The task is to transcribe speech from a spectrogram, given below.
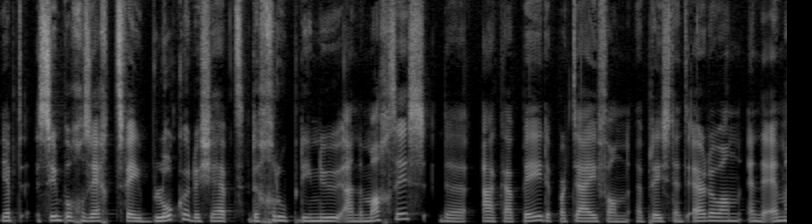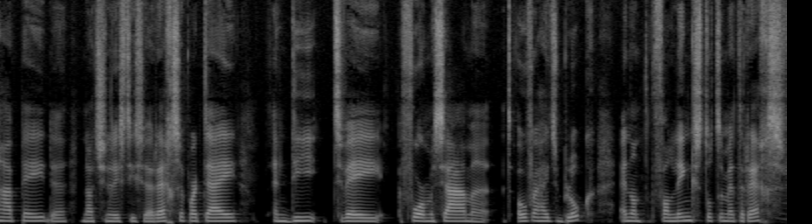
Je hebt simpel gezegd twee blokken. Dus je hebt de groep die nu aan de macht is, de AKP, de partij van uh, president Erdogan, en de MHP, de nationalistische rechtse partij. En die twee vormen samen het overheidsblok. En dan van links tot en met rechts.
